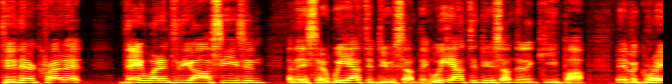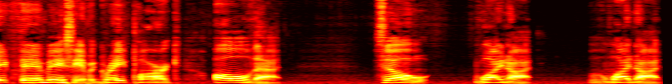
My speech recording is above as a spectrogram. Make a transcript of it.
to their credit, they went into the offseason and they said, we have to do something. We have to do something to keep up. They have a great fan base. They have a great park, all that. So why not? Why not?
